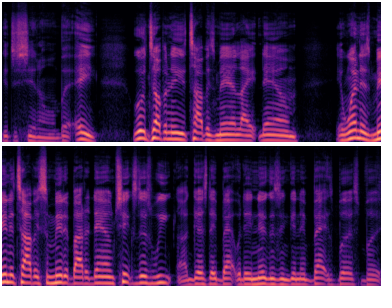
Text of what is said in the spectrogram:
get your shit on. But hey, we'll jump into these topics, man. Like, damn, it wasn't as many topics submitted by the damn chicks this week. I guess they back with their niggas and getting their backs bust. But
